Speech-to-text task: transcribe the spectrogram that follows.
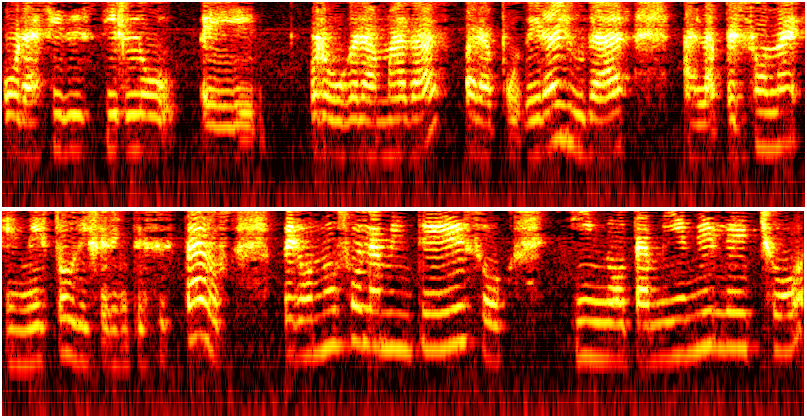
por así decirlo, eh, programadas para poder ayudar a la persona en estos diferentes estados. Pero no solamente eso, sino también el hecho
